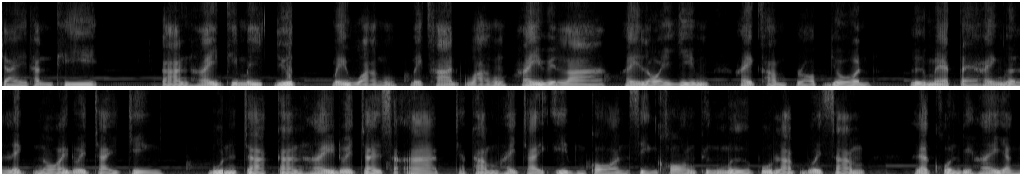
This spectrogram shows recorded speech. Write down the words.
ใจทันที การให้ที่ไม่ยึด ไม่หวัง ไม่คาดหวัง ให้เวลา ให้รอยยิ้ม ให้คำปลอบโยน หรือแม้แต่ให้เงินเล็กน้อยด้วยใจจริง บุญจากการให้ด้วยใจสะอาดจะทำให้ใจอิ่มก่อนสิ่งของถึงมือผู้รับด้วยซ้ำและคนที่ให้อย่าง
